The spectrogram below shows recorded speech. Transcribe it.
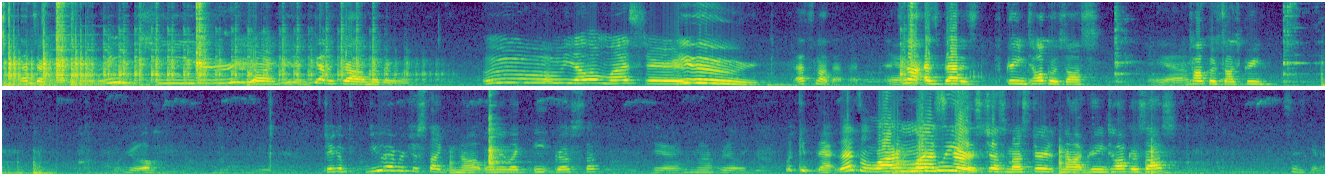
that's our placeholder. You cheater. No, I'm kidding. You gotta draw another one. Ooh, yellow mustard. Ew! That's not that bad. Yeah. It's not as bad as green taco sauce. Yeah. Taco sauce green. Ugh. Jacob, do you ever just like not want to like eat gross stuff? Yeah, not really. Look at that. That's a lot of Luckily, mustard. it's just mustard, not green taco sauce. This is gonna.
